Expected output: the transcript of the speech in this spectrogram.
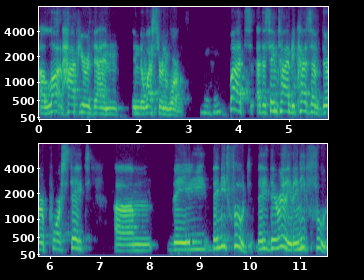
a lot happier than in the Western world. Mm-hmm. But at the same time, because of their poor state, um, they they need food. They they really they need food.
